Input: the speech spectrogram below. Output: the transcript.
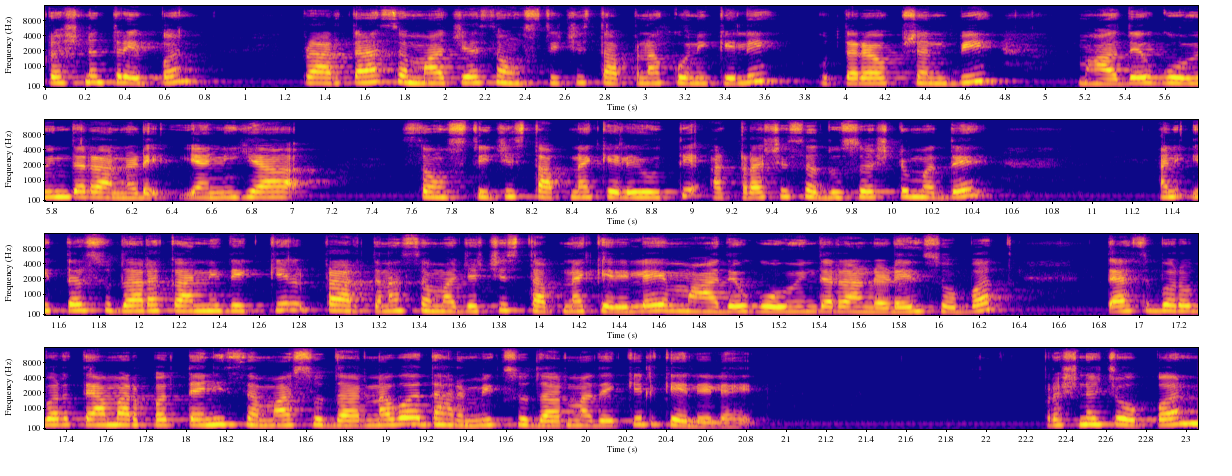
प्रश्न त्रेपन्न प्रार्थना समाज या संस्थेची स्थापना कोणी केली? उत्तर आहे ऑप्शन बी महादेव गोविंद रानडे यांनी ह्या संस्थेची स्थापना केली होती अठराशे सदुसष्टमध्ये आणि इतर सुधारकांनी देखील प्रार्थना समाजाची स्थापना केलेली आहे महादेव गोविंद रानडेंसोबत. त्याचबरोबर त्यामार्फत त्यांनी समाज सुधारणा व धार्मिक सुधारणा देखील केलेल्या आहेत. प्रश्न चोपन्न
